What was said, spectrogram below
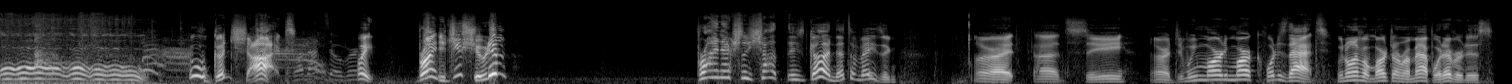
ooh, ooh, ooh, ooh. Ooh, good shot. Well, that's over. Wait, Brian, did you shoot him? Brian actually shot his gun. That's amazing. All right, uh, let's see. All right, did we already mark? What is that? We don't have it marked on our map, whatever it is.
